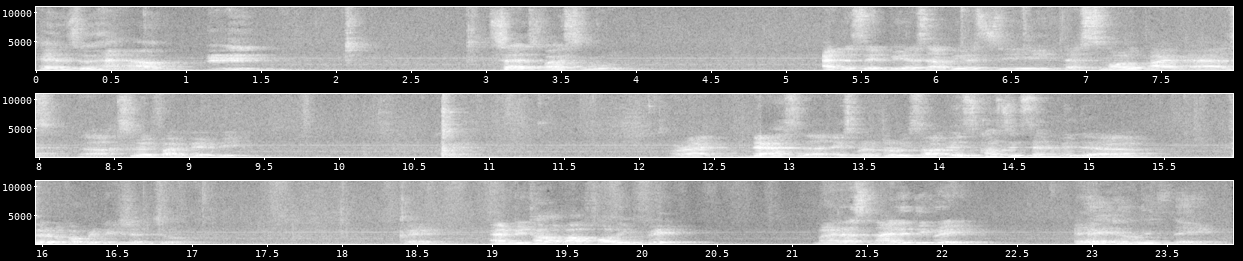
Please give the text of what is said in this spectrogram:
tends to have stratified smooth. At the same VSR, VSG, that smaller pipe has uh, stratified wavy. Okay. All right, that's the experimental result. It's consistent with the theoretical prediction too. Okay, and we talk about falling film, minus 90 degree. Everything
